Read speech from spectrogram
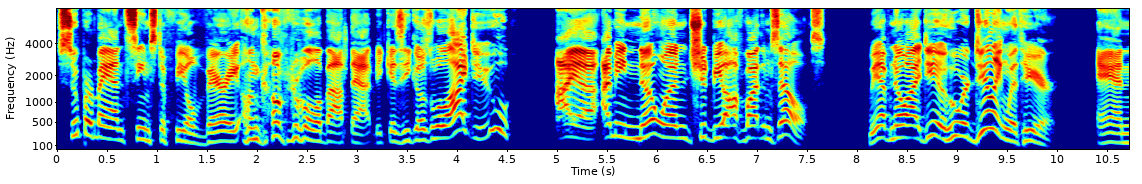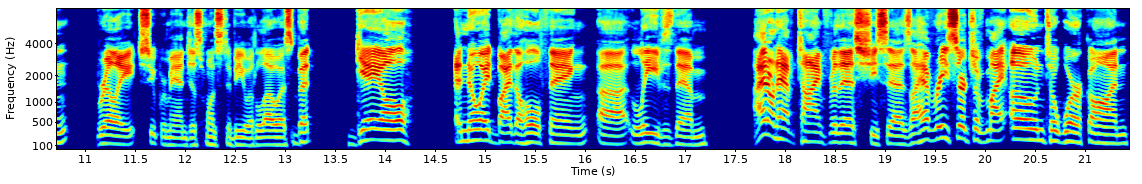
Superman seems to feel very uncomfortable about that because he goes, Well, I do. I, uh, I mean, no one should be off by themselves. We have no idea who we're dealing with here. And really, Superman just wants to be with Lois. But Gail, annoyed by the whole thing, uh, leaves them. I don't have time for this, she says. I have research of my own to work on.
